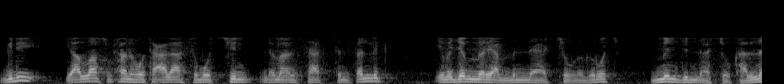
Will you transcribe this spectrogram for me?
እንግዲህ የአላህ ስብሓንሁ ወተዓላ ስሞችን ለማንሳት ስንፈልግ የመጀመሪያ የምናያቸው ነገሮች ምንድን ናቸው ካልነ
